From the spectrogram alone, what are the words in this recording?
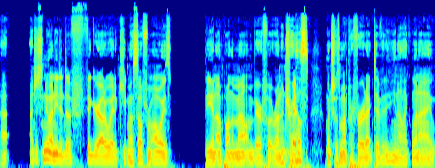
I I just knew I needed to figure out a way to keep myself from always being up on the mountain barefoot running trails, which was my preferred activity. You know, like when I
